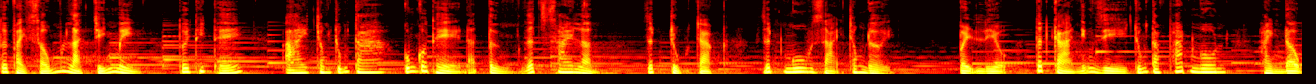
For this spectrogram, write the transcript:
tôi phải sống là chính mình. Tôi thích thế. Ai trong chúng ta cũng có thể đã từng rất sai lầm, rất trục trặc, rất ngu dại trong đời. Vậy liệu tất cả những gì chúng ta phát ngôn, hành động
